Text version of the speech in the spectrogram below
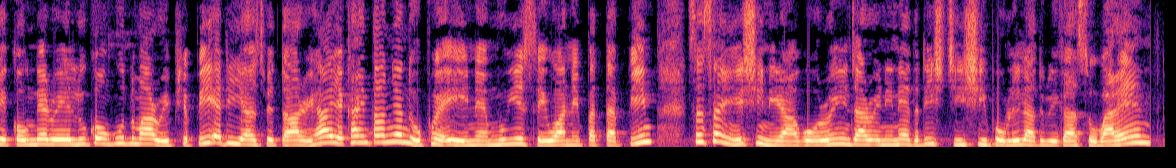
ရဲကုန်းတွေလူကုန်မှုသမားတွေဖြစ်ပြီးအတ္တိယစစ်သားတွေဟာရခိုင်တောင်ညံ့သူဖွဲ့အေးနဲ့မူရဲစေဝါနဲ့ပတ်သက်ပြီးဆက်ဆက်ရေးရှိနေတာကိုရိုဟင်ဂျာတွေအနေနဲ့သတိကြီးရှိဖို့လေ့လာသူတွေကဆိုပါတယ်။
